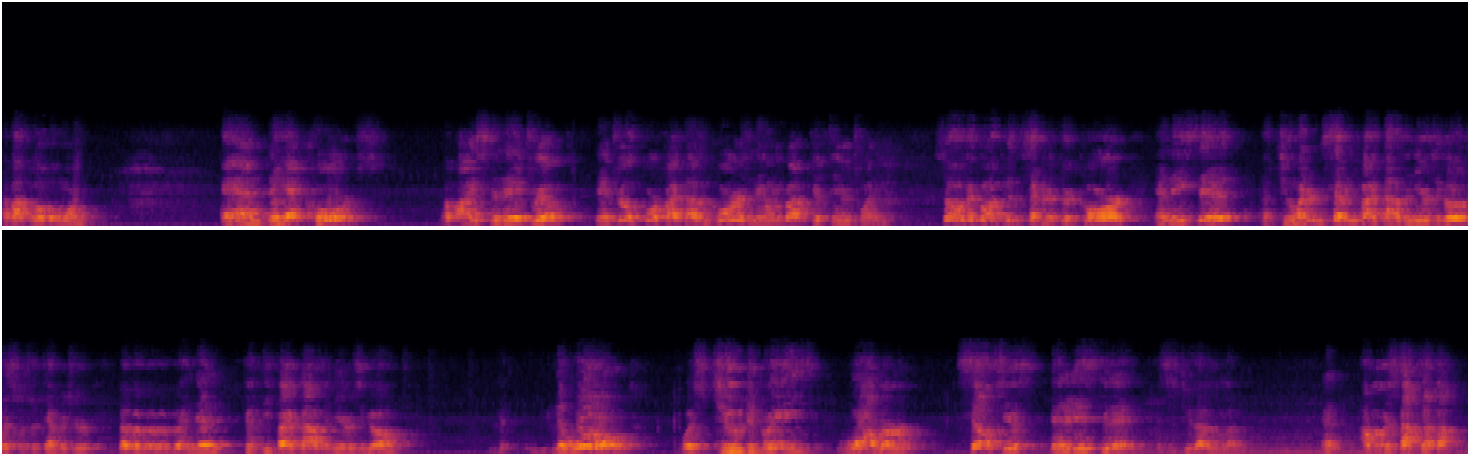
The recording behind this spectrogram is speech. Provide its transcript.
about global warming. And they had cores of ice that they had drilled. They had drilled four or five thousand cores, and they only brought 15 or 20. So they're going through the second or third core, and they said uh, 275,000 years ago, this was the temperature, blah, blah, blah, blah, and then 55,000 years ago, the world was two degrees warmer Celsius than it is today. This is 2011. And oh, we were stop, stop, stop.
